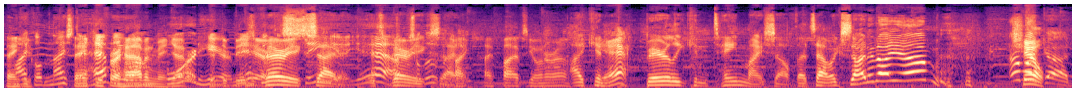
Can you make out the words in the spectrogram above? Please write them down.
Thank Michael, you. nice Thank to you have for you having on me. Yeah, board good here, to be man. here. Good Very to see excited. you. It's very absolutely. exciting. High, high fives going around. I can Yeah. barely contain myself. That's how excited I am. oh Chill. my god.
